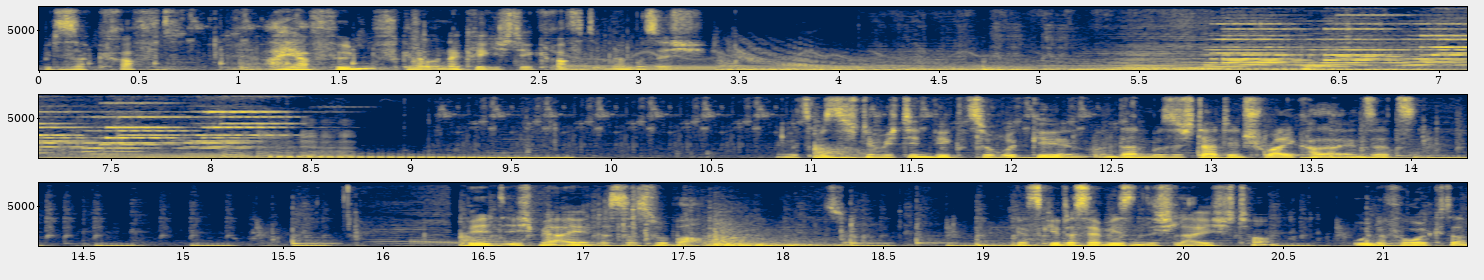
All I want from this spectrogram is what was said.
Mit dieser Kraft. Ah ja, 5, genau. Und dann kriege ich die Kraft und dann muss ich. Oh. Jetzt muss ich nämlich den Weg zurückgehen und dann muss ich da den Schweikaller einsetzen. Bild ich mir ein, dass das so war. So. Jetzt geht das ja wesentlich leichter. Ohne Verrückte.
